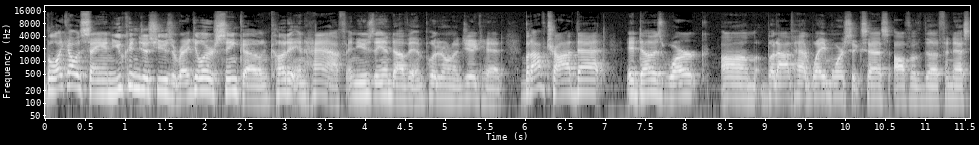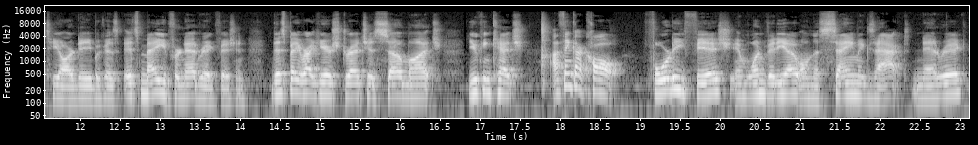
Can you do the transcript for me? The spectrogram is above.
But like I was saying, you can just use a regular Senko and cut it in half and use the end of it and put it on a jig head. But I've tried that. It does work, um, but I've had way more success off of the Finesse TRD because it's made for Ned rig fishing. This bait right here stretches so much. You can catch, I think I caught 40 fish in one video on the same exact Ned rig.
